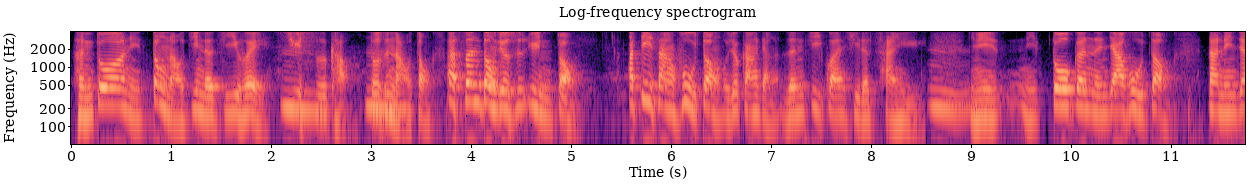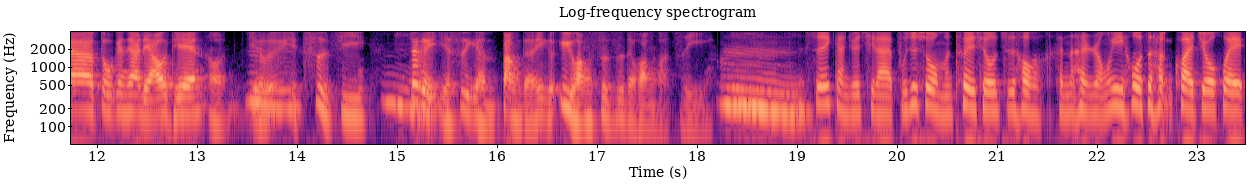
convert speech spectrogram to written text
很多你动脑筋的机会去思考，都是脑动。啊，生动就是运动。啊，地上互动，我就刚刚讲人际关系的参与，嗯，你你多跟人家互动。那人家多跟人家聊天哦，有一刺激，嗯，这个也是一个很棒的一个预防失智的方法之一。嗯，所以感觉起来不是说我们退休之后可能很容易或是很快就会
